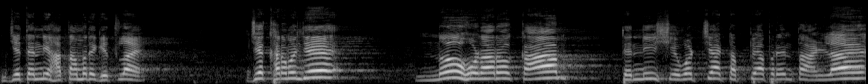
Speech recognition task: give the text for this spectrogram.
जे त्यांनी हातामध्ये घेतलं आहे जे खरं म्हणजे न होणारं काम त्यांनी शेवटच्या टप्प्यापर्यंत आणलंय.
